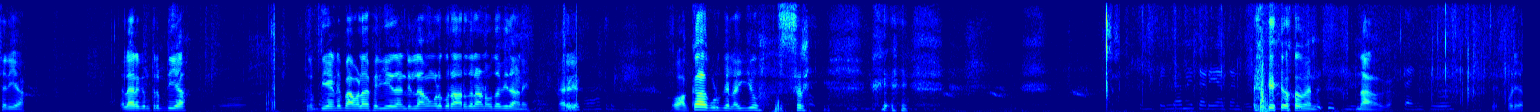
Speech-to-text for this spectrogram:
சரியா? எல்லாருக்கும் திருப்தியா? திருப்தியாண்டு இப்போ அவ்வளோ பெரிய இதாண்டு இல்லாமல் உங்களுக்கு ஒரு ஆறுதலான உதவி தானே? ஓ அக்கா கொடுக்கல. ஐயோ சரி ஓ, வேணாம். இந்தாங்க அப்படியா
